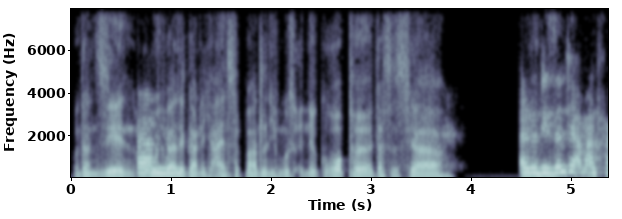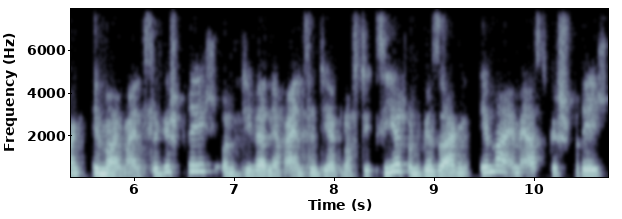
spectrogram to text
und dann sehen, ähm, oh, ich ähm. werde gar nicht einzeln behandelt, ich muss in eine Gruppe. Das ist ja also die sind ja am Anfang immer im Einzelgespräch und mhm. die werden ja auch einzeln diagnostiziert und wir sagen immer im Erstgespräch,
